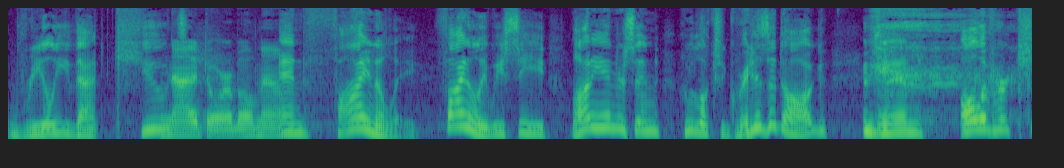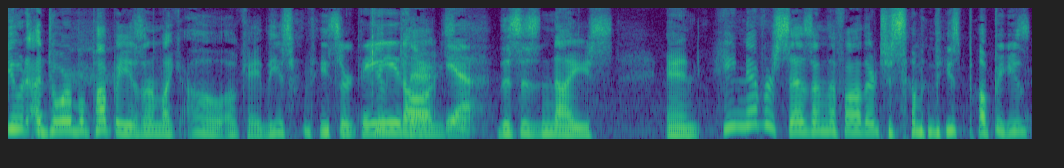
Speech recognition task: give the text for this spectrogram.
really that cute. Not adorable. No. and finally, finally, we see Loni Anderson, who looks great as a dog, and all of her cute, adorable puppies, and I'm like, oh, okay, these these are cute These are- dogs. yeah. this is nice, and. He never says I'm the father to some of these puppies,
